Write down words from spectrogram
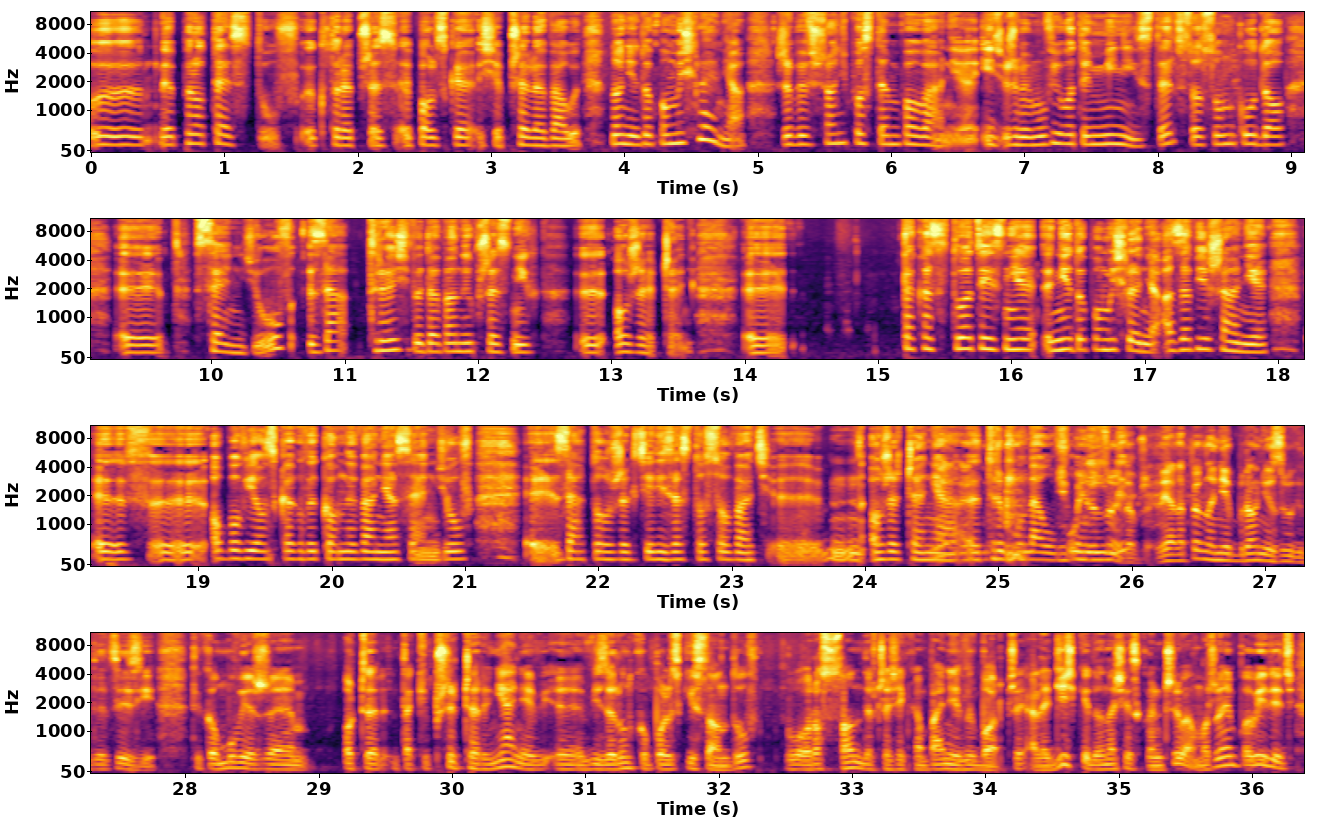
protestów, które przez Polskę się przelewały. No nie do pomyślenia, żeby wszcząć postępowanie i żeby mówił o tym minister w stosunku do y, sędziów za treść wydawanych przez nich y, orzeczeń. Y, taka sytuacja jest nie, nie do pomyślenia, a zawieszanie y, w y, obowiązkach wykonywania sędziów y, za to, że chcieli zastosować orzeczenia Nie, Trybunałów nie Unijnych. dobrze. Ja na pewno nie bronię złych decyzji, tylko mówię, że takie przyczernianie wi- e, wizerunku polskich sądów było rozsądne w czasie kampanii wyborczej, ale dziś, kiedy ona się skończyła, możemy powiedzieć,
